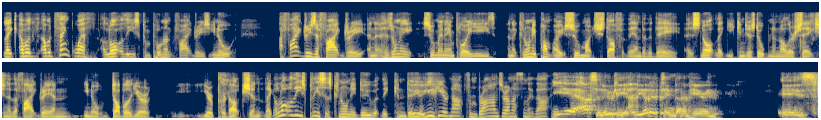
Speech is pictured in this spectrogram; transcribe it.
Like I would, I would think with a lot of these component factories, you know, a factory is a factory and it has only so many employees and it can only pump out so much stuff at the end of the day. It's not like you can just open another section of the factory and you know double your your production. Like a lot of these places can only do what they can do. Are you hearing that from brands or anything like that? Yeah, absolutely. And the other thing that I'm hearing is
